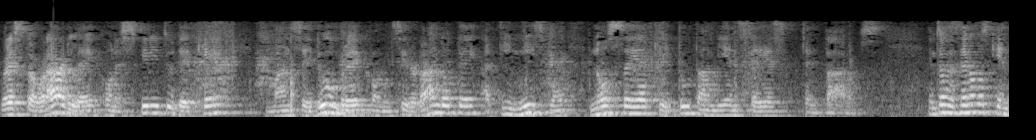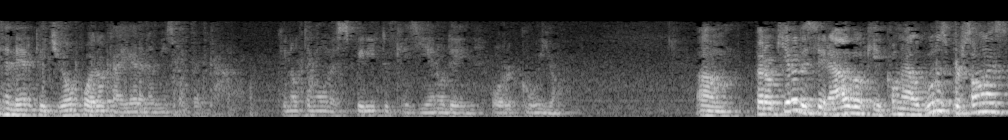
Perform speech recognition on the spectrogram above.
restaurarle con espíritu de que mansedumbre, considerándote a ti mismo, no sea que tú también seas tentados. Entonces tenemos que entender que yo puedo caer en el mismo pecado, que no tengo un espíritu que es lleno de orgullo. Um, pero quiero decir algo que con algunas personas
